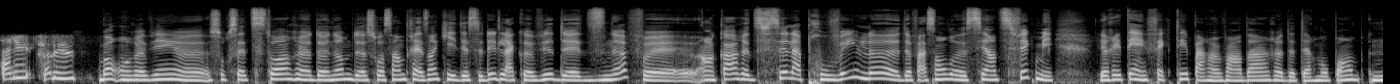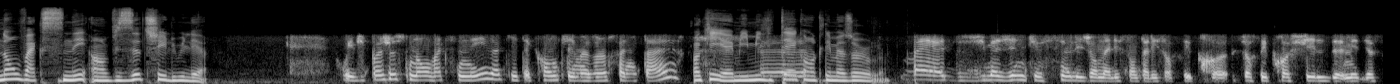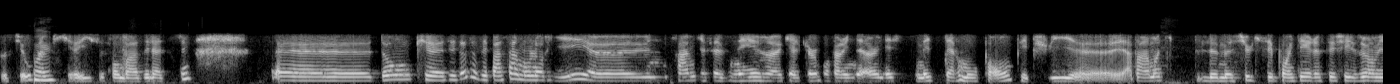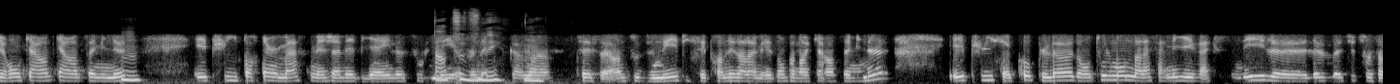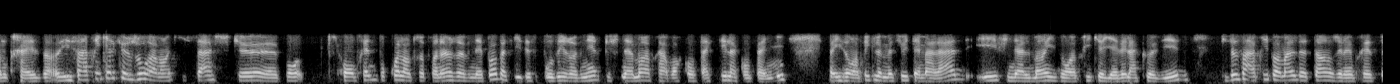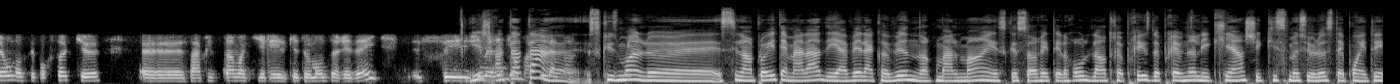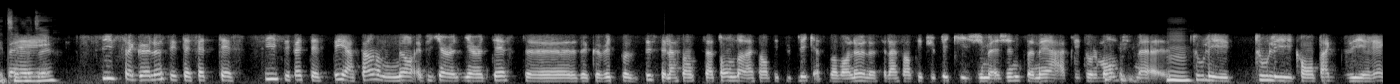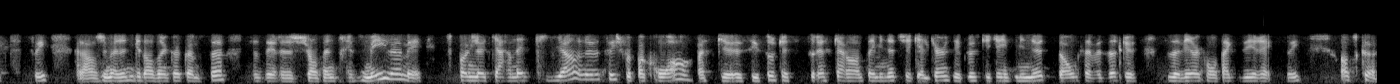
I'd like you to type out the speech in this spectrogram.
Salut. Salut. Bon, on revient euh, sur cette histoire euh, d'un homme de 73 ans qui est décédé de la COVID-19. Euh, encore difficile à prouver là, de façon euh, scientifique, mais il aurait été infecté par un vendeur de thermopompes non vacciné en visite chez lui, Léa. Oui, puis pas juste non vacciné, là, qui était contre les mesures sanitaires. OK, mais il militait Euh, contre les mesures. Là. Ben, j'imagine que ça, les journalistes sont allés sur ces pro- sur ces profils de médias sociaux, Ouais. puis qu'ils se sont basés là-dessus. Euh, donc, euh, c'est ça, ça s'est passé à Mont-Laurier. Euh, une femme qui a fait venir euh, quelqu'un pour faire une, un estimé de thermopompe. Et puis, euh, apparemment, le monsieur qui s'est pointé est resté chez eux environ 40-45 minutes. Mm. Et puis, il portait un masque, mais jamais bien, là, sous le En nez. dessous un peu du nez. C'est ça, en dessous du nez. Puis, il s'est promené dans la maison pendant 45 minutes. Et puis, ce couple-là, dont tout le monde dans la famille est vacciné, le, le monsieur de 73 ans. Et ça a pris quelques jours avant qu'il sache que, euh, pour comprennent pourquoi l'entrepreneur revenait pas, parce qu'il était supposé revenir. Puis finalement, après avoir contacté la compagnie, ben, ils ont appris que le monsieur était malade. Et finalement, ils ont appris qu'il y avait la COVID. Puis ça, ça a pris pas mal de temps, j'ai l'impression. Donc, c'est pour ça que euh, ça a pris du temps avant qu'il ré- que tout le monde se réveille. C'est, attends, excuse-moi, euh, si l'employé était malade et avait la COVID, normalement, est-ce que ça aurait été le rôle de l'entreprise de prévenir les clients chez qui ce monsieur-là s'était pointé? Tu sais, Ben, veux dire? Si ce gars-là s'était fait tester, s'il s'est fait tester, attends, non, et puis qu'il y a un, il y a un test euh, de COVID positif, c'est la santé, ça tombe dans la santé publique à ce moment-là. là. c'est la santé publique qui, j'imagine, se met à appeler tout le monde, puis Mm. tous les tous les contacts directs, tu sais. Alors j'imagine que dans un cas comme ça, c'est-à-dire, je suis en train de présumer là, mais tu pognes le carnet de client, là, tu sais, je peux pas croire parce que c'est sûr que si tu restes 45 minutes chez quelqu'un, c'est plus que 15 minutes, donc ça veut dire que vous avez un contact direct, tu sais. En tout cas,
